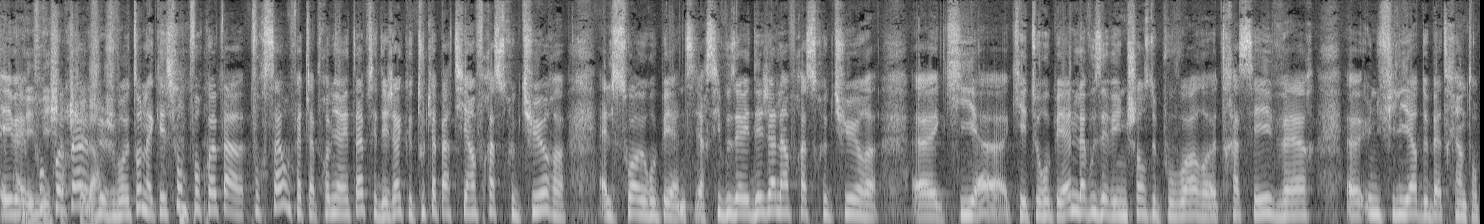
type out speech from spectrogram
Et ben, aller les pourquoi chercher pas? là? Je, je vous retourne la question. Pourquoi pas? Pour ça, en fait, la première étape, c'est déjà que toute la partie infrastructure, elle soit européenne. C'est-à-dire si vous avez déjà l'infrastructure euh, qui euh, qui est européenne, là, vous avez une chance de pouvoir euh, tracer vers une filière de batterie intemp-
